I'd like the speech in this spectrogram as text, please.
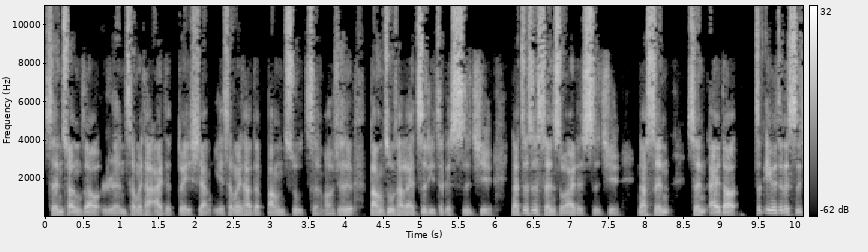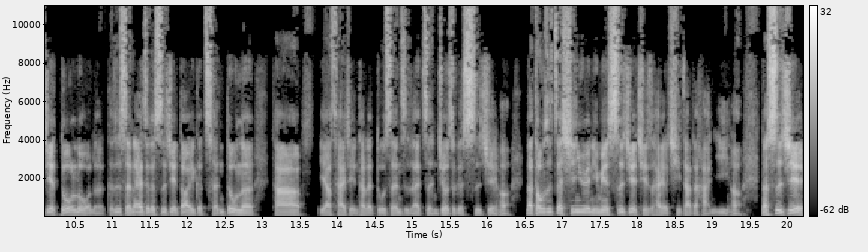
神创造人成为他爱的对象，也成为他的帮助者哈，就是帮助他来治理这个世界。那这是神所爱的世界。那神神爱到。这个因为这个世界堕落了，可是神爱这个世界到一个程度呢，他也要差遣他的独生子来拯救这个世界哈。那同时在新约里面，世界其实还有其他的含义哈。那世界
